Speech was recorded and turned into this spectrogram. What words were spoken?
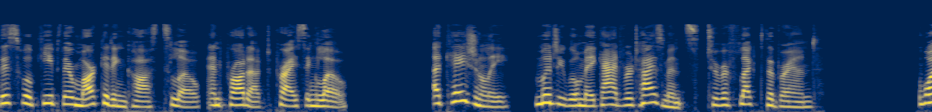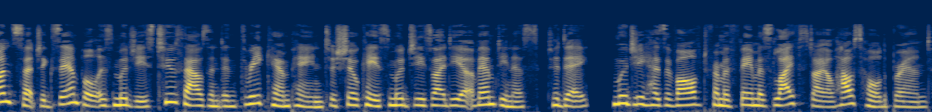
this will keep their marketing costs low and product pricing low. Occasionally, Muji will make advertisements to reflect the brand. One such example is Muji's 2003 campaign to showcase Muji's idea of emptiness. Today, Muji has evolved from a famous lifestyle household brand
